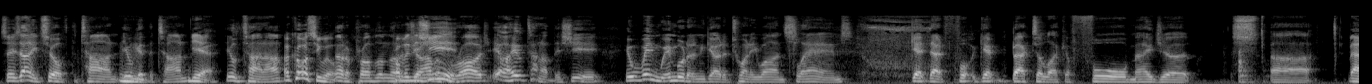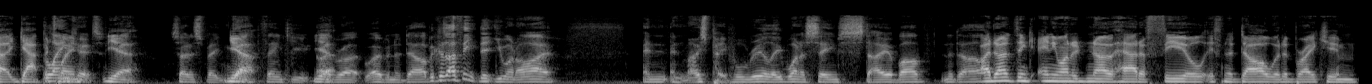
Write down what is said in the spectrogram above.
So he's only two off the ton. He'll get the ton. Mm-hmm. Yeah. He'll ton up. Of course he will. Not a problem. Not Probably a this year. For Rog. Yeah, he'll ton up this year. He'll win Wimbledon and go to 21 slams. Get that. Four, get back to like a four major, uh, Uh, gap between, Blanket. yeah. so to speak. Yeah. Gap, thank you. Yeah. Over over Nadal because I think that you and I, and and most people really want to see him stay above Nadal. I don't think anyone would know how to feel if Nadal were to break him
